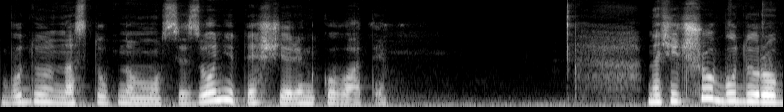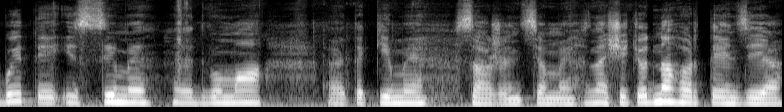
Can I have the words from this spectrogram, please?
Буду в наступному сезоні теж черенкувати. Значить, Що буду робити із цими е, двома е, такими саженцями? Значить, Одна гортензія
